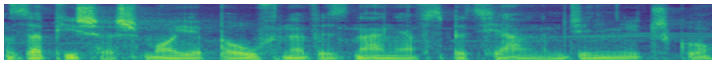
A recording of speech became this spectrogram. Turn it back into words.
zapiszesz moje poufne wyznania w specjalnym dzienniczku.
